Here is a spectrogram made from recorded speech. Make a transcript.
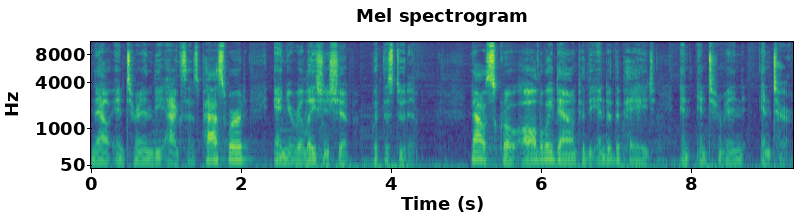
now enter in the access password and your relationship with the student. Now scroll all the way down to the end of the page and enter in enter.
